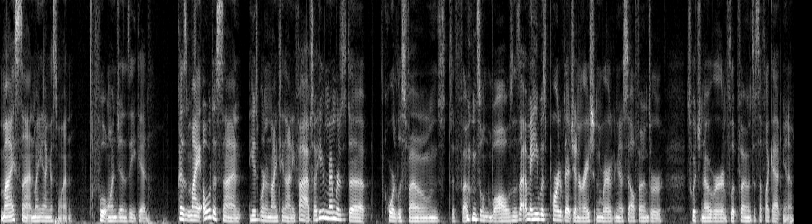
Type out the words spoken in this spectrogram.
My son, my youngest one, full on Gen Z kid. Because my oldest son, he was born in 1995, so he remembers the cordless phones, the phones on the walls, and stuff. I mean, he was part of that generation where you know cell phones were switching over and flip phones and stuff like that. You know,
